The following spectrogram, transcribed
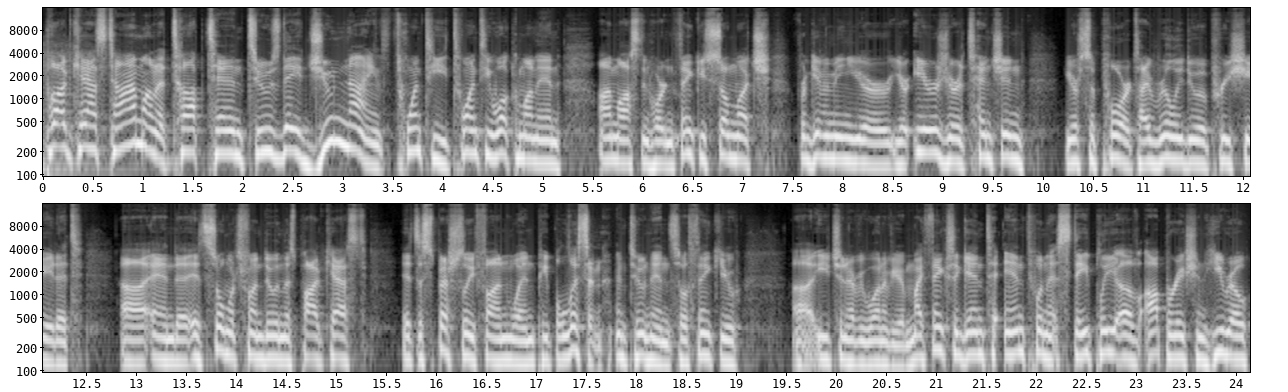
podcast time on a top 10 Tuesday, June 9th, 2020. Welcome on in. I'm Austin Horton. Thank you so much for giving me your, your ears, your attention, your support. I really do appreciate it. Uh, and uh, it's so much fun doing this podcast. It's especially fun when people listen and tune in. So thank you, uh, each and every one of you. My thanks again to Antoinette Stapley of Operation Hero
